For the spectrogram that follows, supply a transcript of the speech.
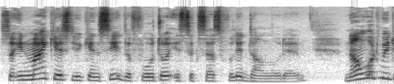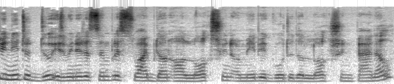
So in my case you can see the photo is successfully downloaded. Now what we do need to do is we need to simply swipe down our lock screen or maybe go to the lock screen panel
